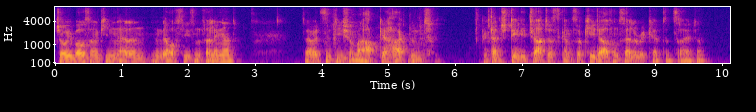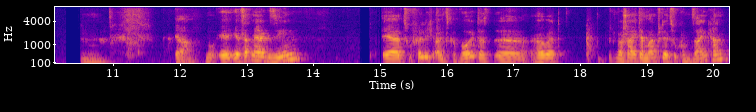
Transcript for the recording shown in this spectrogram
Joey Bosa und Keenan Allen in der Offseason verlängert. Damit sind die schon mal abgehakt und dann stehen die Chargers ganz okay da vom Salary Cap zurzeit. Ja. Mhm. ja, äh, jetzt hat man ja gesehen, er zufällig als gewollt, dass äh, Herbert wahrscheinlich der Mann für der Zukunft sein kann.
